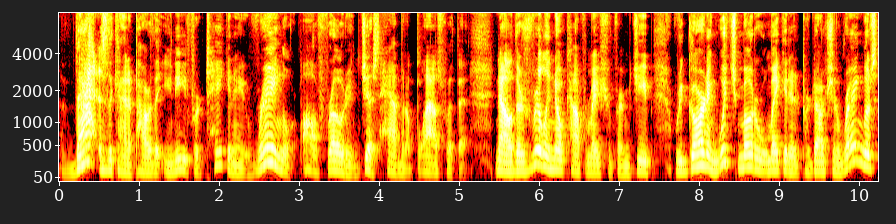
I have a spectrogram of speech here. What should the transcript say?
That is the kind of power that you need for taking a Wrangler off-road and just having a blast with it. Now, there's really no confirmation from Jeep regarding which motor will make it into production. Wranglers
